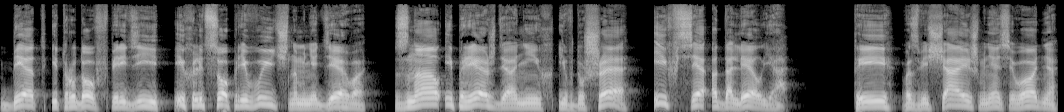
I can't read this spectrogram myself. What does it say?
бед и трудов впереди, их лицо привычно мне, дева, знал и прежде о них, и в душе их все одолел я». Ты возвещаешь мне сегодня,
